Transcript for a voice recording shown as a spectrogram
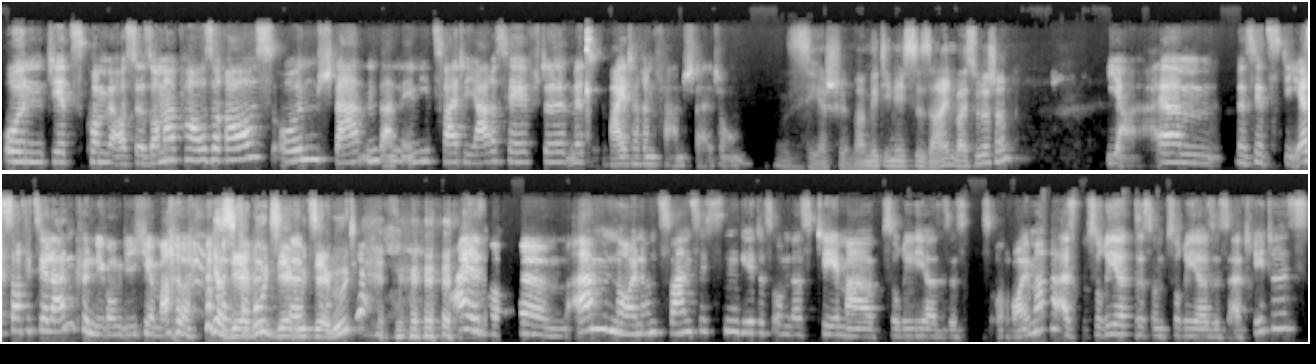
Und jetzt kommen wir aus der Sommerpause raus und starten dann in die zweite Jahreshälfte mit weiteren Veranstaltungen. Sehr schön. Wann wird die nächste sein? Weißt du das schon? Ja, ähm, das ist jetzt die erste offizielle Ankündigung, die ich hier mache. Ja, sehr gut, sehr gut, sehr gut. Also, ähm, am 29. geht es um das Thema Psoriasis und Rheuma, also Psoriasis und Psoriasis-Arthritis,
